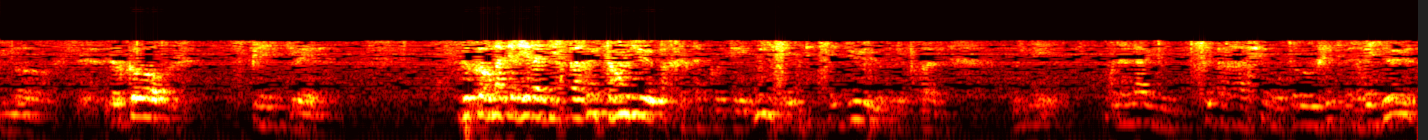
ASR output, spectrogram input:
du mort, le corps spirituel. Le corps matériel a disparu, tant mieux par certains côtés. Oui, c'est dur l'épreuve, mais on a là une séparation ontologique merveilleuse.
